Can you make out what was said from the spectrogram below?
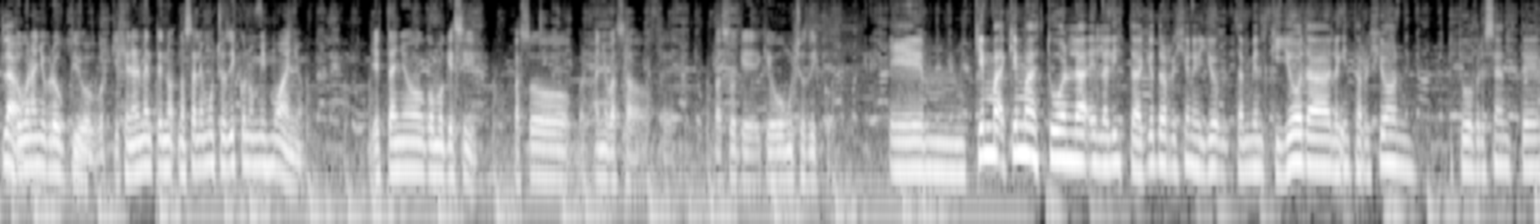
Claro. Tuvo un año productivo, porque generalmente no, no salen muchos discos en un mismo año. Y este año como que sí. Pasó, bueno, año pasado, eh, pasó que, que hubo muchos discos. Eh, ¿quién, más, ¿Quién más estuvo en la, en la lista? ¿Qué otras regiones? Yo también Quillota, la quinta región, estuvo presente.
